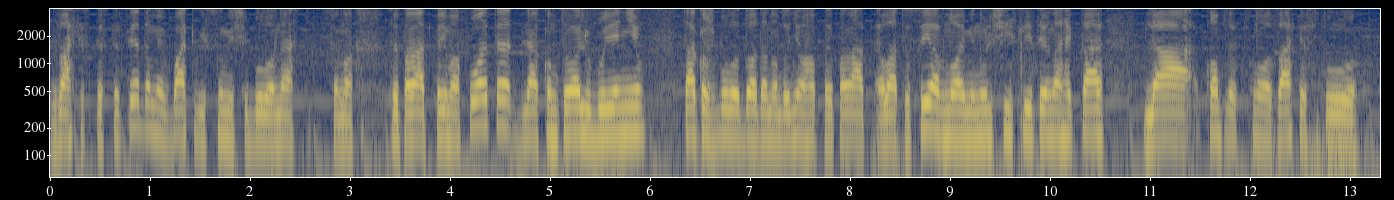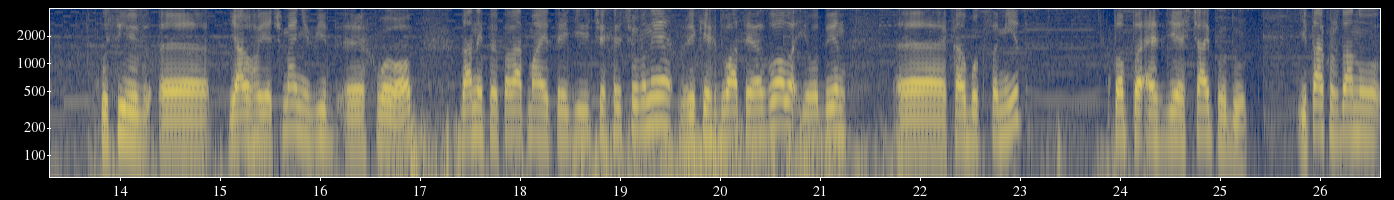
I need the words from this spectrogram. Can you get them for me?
захист пестицидами. В баковій суміші було внесено препарат Prima Forte для контролю бур'янів. Також було додано до нього препарат Елатусія в нормі 0,6 літрів на гектар для комплексного захисту посівів е, ярого ячменю від хвороб. Даний препарат має три діючих речовини, з яких два тиразола і один е, карбоксамід, тобто SDS чай продукт. І також в дану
